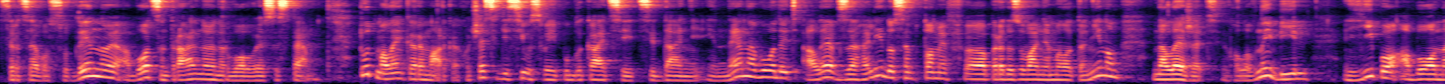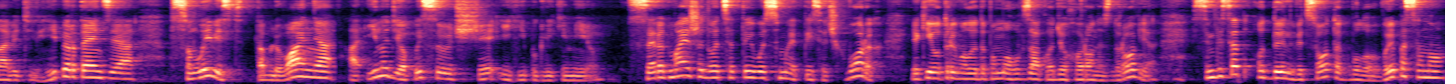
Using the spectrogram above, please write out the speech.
серцево-судинної або центральної нервової системи. Тут маленька ремарка, хоча CDC у своїй публікації ці дані і не наводить, але взагалі до симптомів е, передозування мелатоніном належать головний біль гіпо або навіть гіпертензія, сонливість таблювання, а іноді описують ще і гіпоглікемію. Серед майже 28 тисяч хворих, які отримали допомогу в закладі охорони здоров'я, 71% було виписано,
